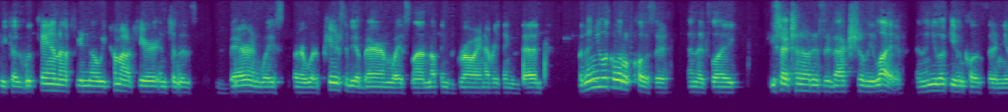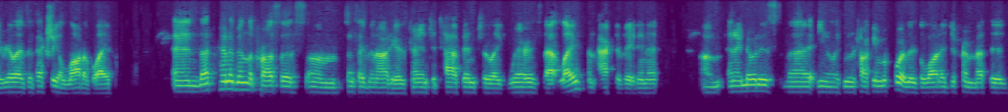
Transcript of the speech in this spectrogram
because with KNF, you know, we come out here into this barren waste, or what appears to be a barren wasteland. Nothing's growing, everything's dead. But then you look a little closer, and it's like you start to notice there's actually life. And then you look even closer, and you realize there's actually a lot of life. And that's kind of been the process um, since I've been out here, trying to tap into like where is that life and activating it. Um, and I noticed that you know, like we were talking before, there's a lot of different methods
